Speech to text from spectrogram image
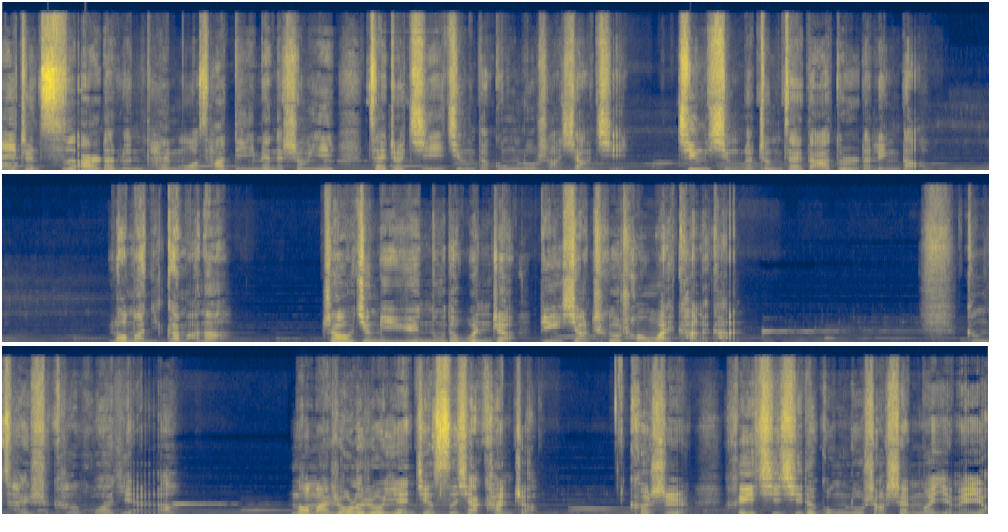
一阵刺耳的轮胎摩擦地面的声音在这寂静的公路上响起，惊醒了正在打盹的领导。老马，你干嘛呢？赵经理愠怒地问着，并向车窗外看了看。刚才是看花眼了。老马揉了揉眼睛，四下看着，可是黑漆漆的公路上什么也没有，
